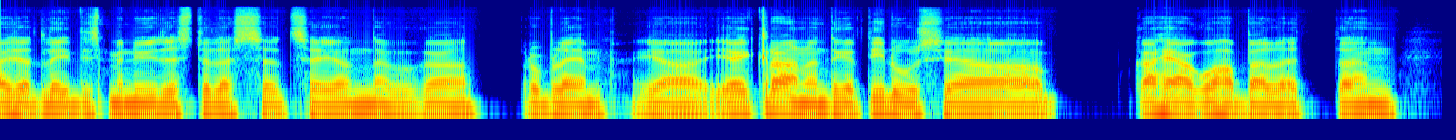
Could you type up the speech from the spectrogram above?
asjad leidis menüüdest üles, et see ei olnud nagu ka probleem ja, ja ekraan on tegelikult ilus ja ka hea koha peal, et ta on keskel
